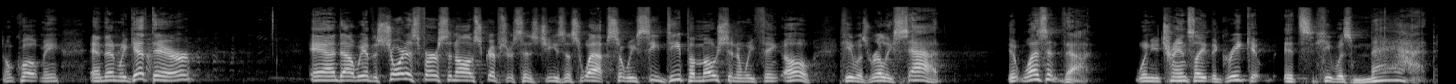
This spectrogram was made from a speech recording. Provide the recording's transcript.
Don't quote me. And then we get there, and uh, we have the shortest verse in all of Scripture. Says Jesus wept. So we see deep emotion and we think, oh, he was really sad. It wasn't that. When you translate the Greek, it, it's he was mad.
